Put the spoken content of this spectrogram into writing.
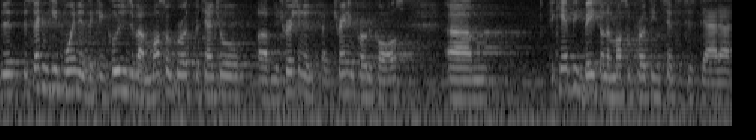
the, the second key point is the conclusions about muscle growth potential of nutrition and of training protocols. Um, it can't be based on the muscle protein synthesis data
